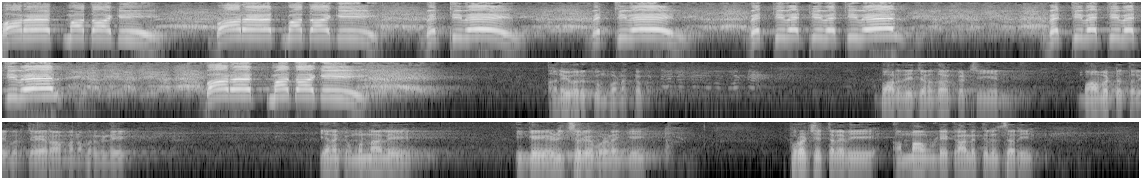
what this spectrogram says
பாரத் மாதா கி பாரத் மாதா கி வெற்றிவேல் வெற்றிவேல் வெற்றி வெற்றி வெற்றிவேல் வெற்றி வெற்றி வெற்றிவேல் பாரத் மாதா கி. அனைவருக்கும் வணக்கம். பாரதிய ஜனதா கட்சியின் மாவட்ட தலைவர் ஜெயராமன் அவர்களே எனக்கு முன்னாலே இங்கே எழுச்சுரை வழங்கி புரட்சி தலைவி அம்மாவுடைய காலத்திலும் சரி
